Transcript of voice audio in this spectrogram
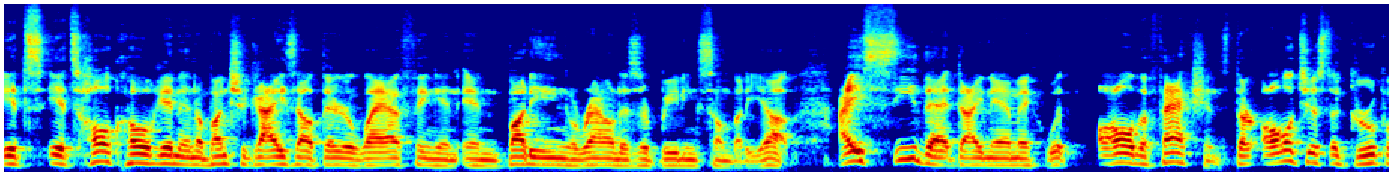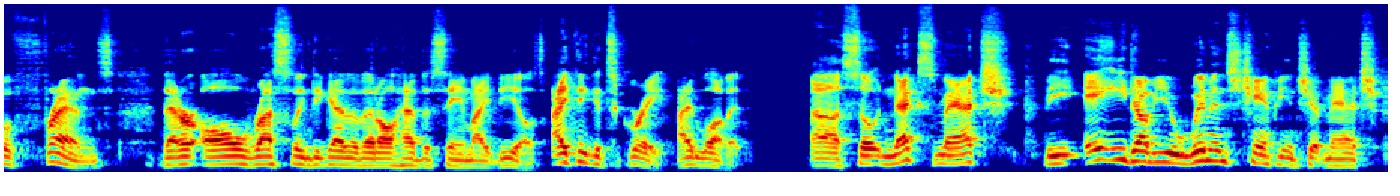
it's it's Hulk Hogan and a bunch of guys out there laughing and, and buddying around as they're beating somebody up. I see that dynamic with all the factions. They're all just a group of friends that are all wrestling together that all have the same ideals. I think it's great. I love it. Uh, so next match, the AEW Women's Championship match:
